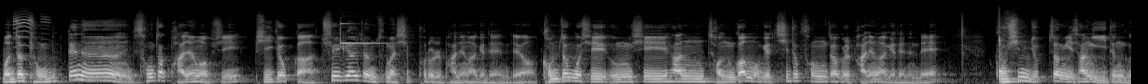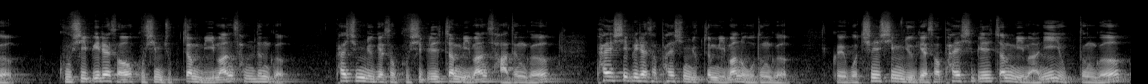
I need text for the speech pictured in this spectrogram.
먼저 경북대는 성적 반영 없이 비교과 출결 점수만 10%를 반영하게 되는데요. 검정고시 응시한 전 과목의 취득 성적을 반영하게 되는데 96점 이상 2등급, 91에서 96점 미만 3등급, 86에서 91점 미만 4등급, 81에서 86점 미만 5등급, 그리고 76에서 81점 미만이 6등급,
